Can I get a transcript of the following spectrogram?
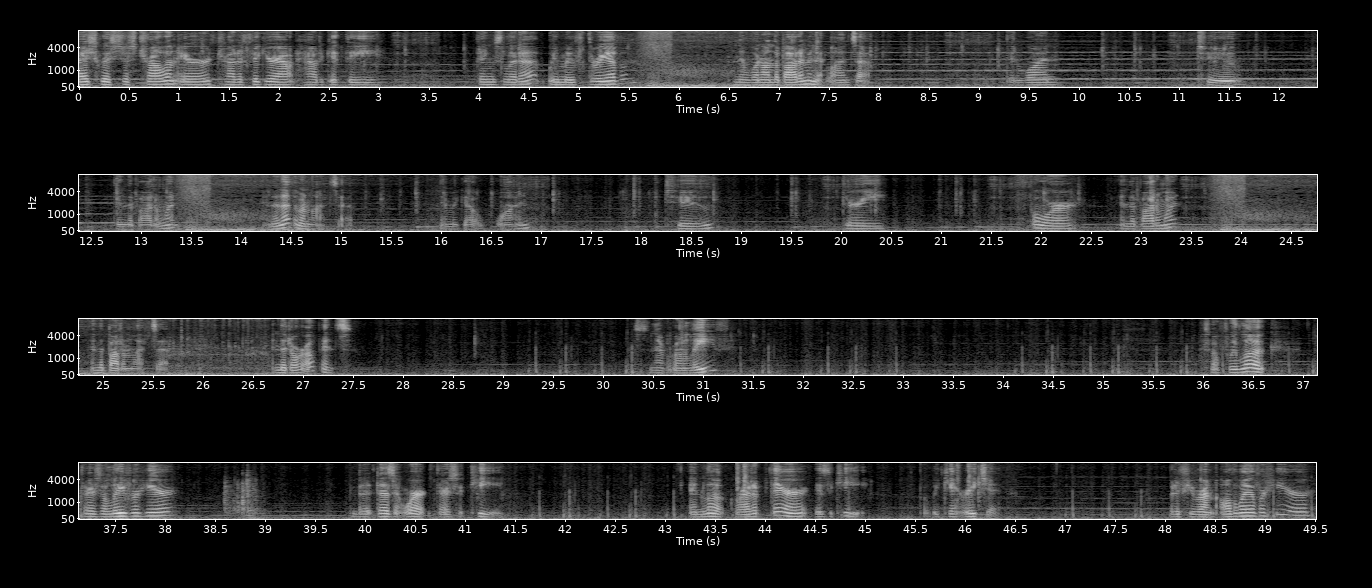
Basically, it's just trial and error, trying to figure out how to get the things lit up. We move three of them, and then one on the bottom, and it lines up. Then one, two, then the bottom one, and another one lights up. Then we go one, two, three, four, and the bottom one, and the bottom lights up. And the door opens. It's never going to leave. So if we look, there's a lever here, but it doesn't work. There's a key. And look, right up there is a key, but we can't reach it. But if you run all the way over here,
